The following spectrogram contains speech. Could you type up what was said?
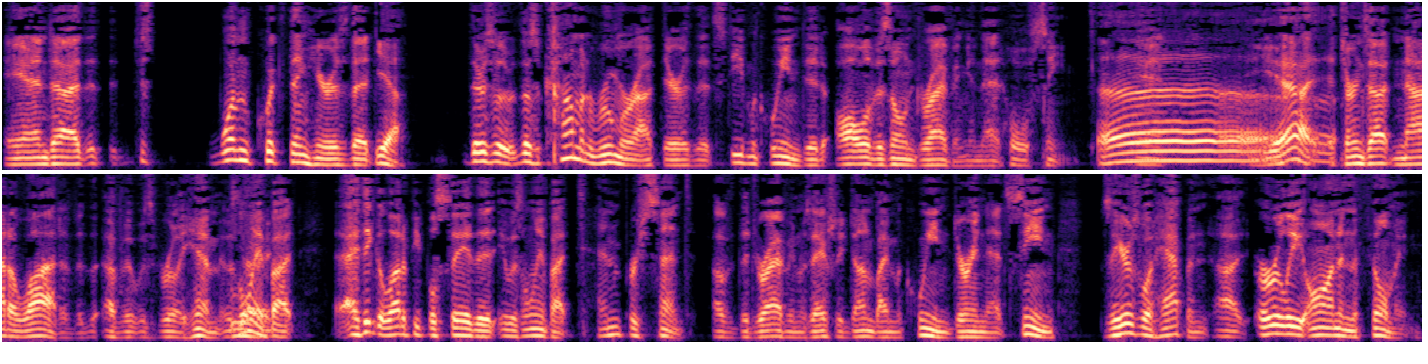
And, uh, th- just one quick thing here is that Yeah. there's a, there's a common rumor out there that Steve McQueen did all of his own driving in that whole scene. Uh, Yeah, it turns out not a lot of it, of it was really him. It was only about, I think a lot of people say that it was only about 10% of the driving was actually done by McQueen during that scene. So here's what happened, uh, early on in the filming,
